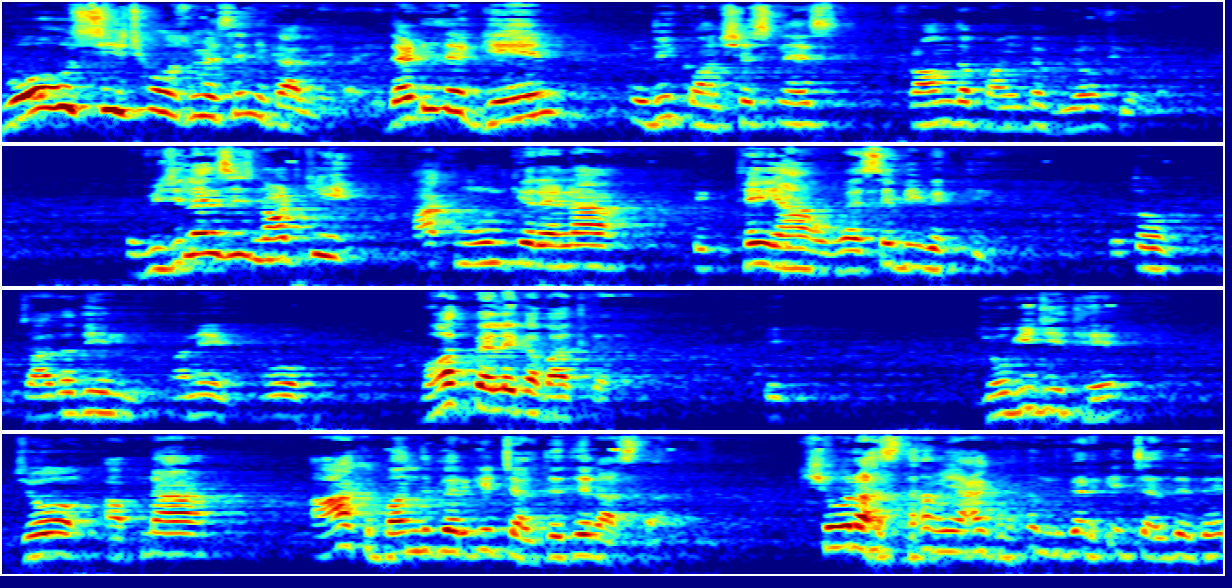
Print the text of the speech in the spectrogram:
वो उस चीज़ को उसमें से निकाल लेगा। That is a gain to the consciousness from the point of view of yoga तो विजिलेंस इज़ नॉट की आँख मूंद के रहना एक थे यहाँ वैसे भी व्यक्ति वो तो ज़्यादा दिन माने वो बहुत पहले का बात कर एक योगी जी थे जो अपना आँख बंद करके चलते थे रास्ता क्यों रास्ता में आँख बंद करके चलते थे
